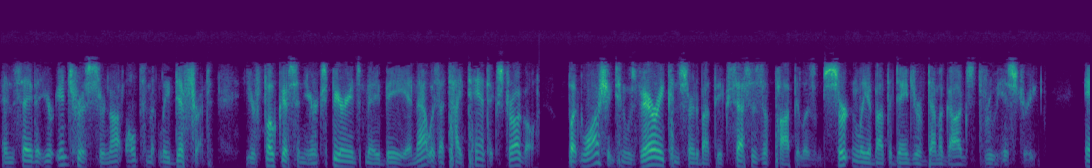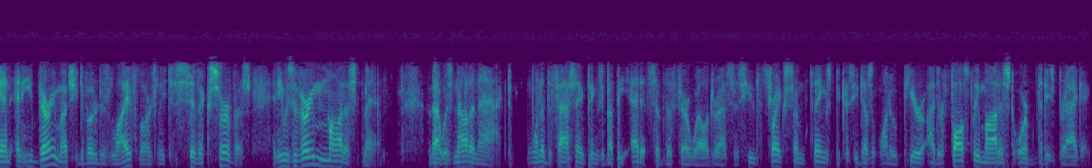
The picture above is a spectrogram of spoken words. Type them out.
and say that your interests are not ultimately different. Your focus and your experience may be. And that was a titanic struggle. But Washington was very concerned about the excesses of populism, certainly about the danger of demagogues through history. And and he very much he devoted his life largely to civic service. And he was a very modest man. That was not an act. One of the fascinating things about the edits of the farewell address is he strikes some things because he doesn't want to appear either falsely modest or that he's bragging.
